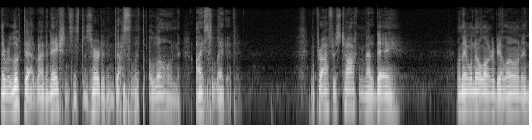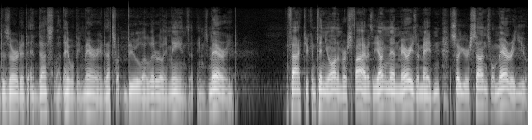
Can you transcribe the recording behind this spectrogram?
they were looked at by the nations as deserted and desolate, alone, isolated. And the prophet is talking about a day when they will no longer be alone and deserted and desolate. They will be married. That's what Beulah literally means. It means married. In fact, you continue on in verse 5 As a young man marries a maiden, so your sons will marry you.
